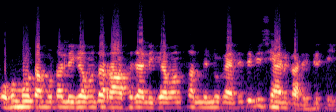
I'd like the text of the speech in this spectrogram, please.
ਉਹ ਮੋਟਾ ਮੋਟਾ ਲਿਖਿਆ ਹੁੰਦਾ ਰਫ ਜਿਹਾ ਲਿਖਿਆ ਵਾ ਸਰ ਮੈਨੂੰ ਕਹਿੰਦੇ ਤੇ ਵੀ ਸਾਈਨ ਕਰ ਇਹਦੇ ਤੇ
